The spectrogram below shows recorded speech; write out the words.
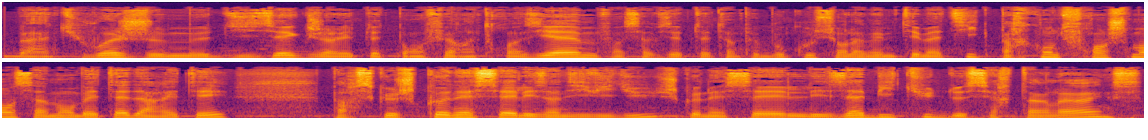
Ben, tu vois, je me disais que j'allais peut-être pas en faire un troisième. Enfin, ça faisait peut-être un peu beaucoup sur la même thématique. Par contre, franchement, ça m'embêtait d'arrêter parce que je connaissais les individus, je connaissais les habitudes de certains lynx.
